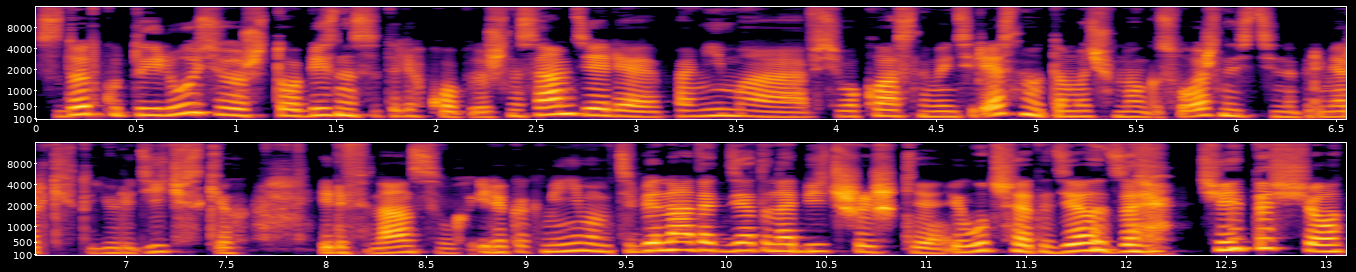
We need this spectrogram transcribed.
создает какую-то иллюзию, что бизнес это легко, потому что на самом деле, помимо всего классного и интересного, там очень много сложностей, например, каких-то юридических или финансовых, или как минимум тебе надо где-то набить шишки, и лучше это делать за чей-то счет,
